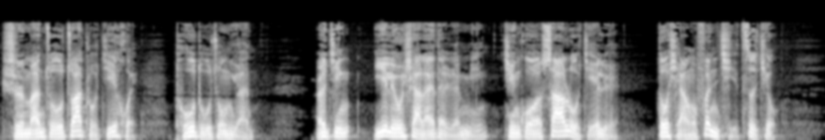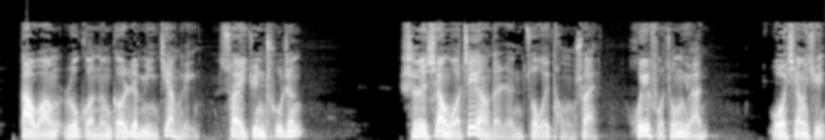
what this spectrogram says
使蛮族抓住机会，荼毒中原。而今遗留下来的人民，经过杀戮劫掠，都想奋起自救。大王如果能够任命将领，率军出征，使像我这样的人作为统帅，恢复中原。我相信，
